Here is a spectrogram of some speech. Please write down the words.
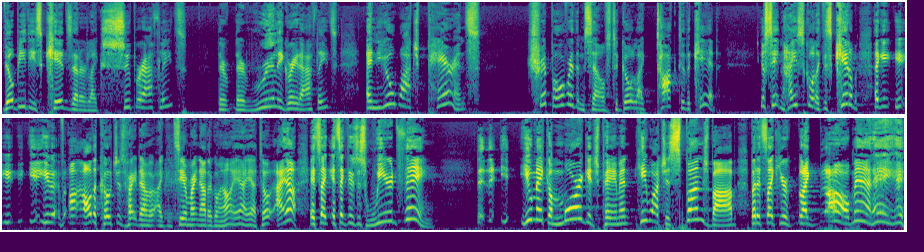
there'll be these kids that are like super athletes. They're, they're really great athletes. And you'll watch parents trip over themselves to go like talk to the kid. You'll see it in high school. Like this kid, like you, you, you, all the coaches right now, I can see them right now. They're going, "Oh yeah, yeah." To-. I know. It's like it's like there's this weird thing. You make a mortgage payment. He watches SpongeBob, but it's like you're like, "Oh man, hey, hey,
